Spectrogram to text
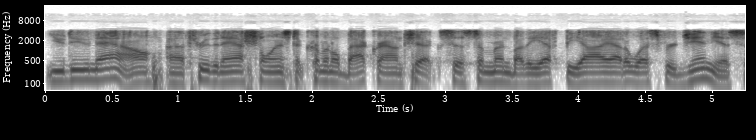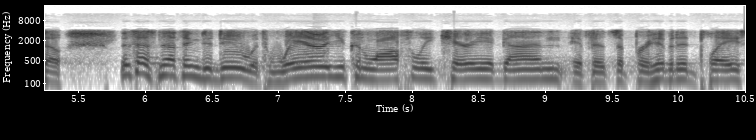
you do now uh, through the National Instant Criminal Background Check system run by the FBI out of West Virginia. So this has nothing to do with where you can lawfully carry a gun, if it's a prohibited place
